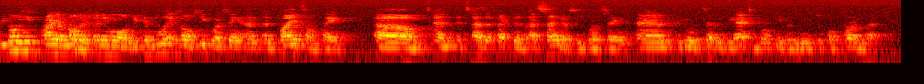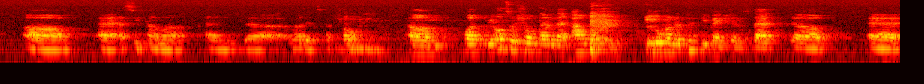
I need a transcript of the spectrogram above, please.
we don't need prior knowledge anymore. We can do exome sequencing and, and find something. Um, and it's as effective as Sanger sequencing. And if you do it 70x, you don't even need to confirm that, um, uh, as and uh, Raditz have shown. Um, but we also showed them that out of 250 patients that uh, uh,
